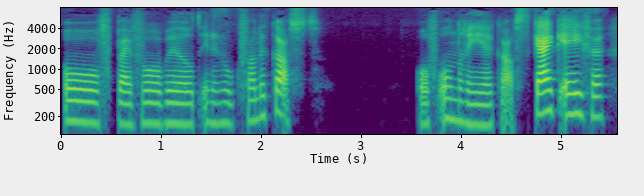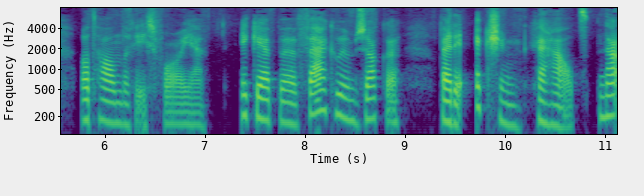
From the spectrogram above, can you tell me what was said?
Of bijvoorbeeld in een hoek van de kast. Of onder in je kast. Kijk even wat handig is voor je. Ik heb uh, vacuümzakken bij de Action gehaald. Nou,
